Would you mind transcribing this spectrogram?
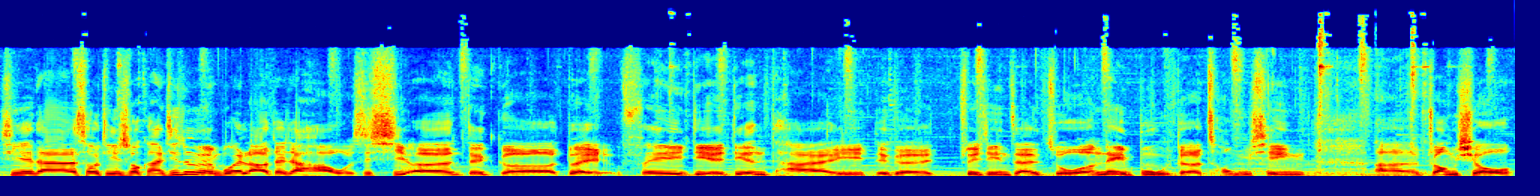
谢谢大家收听收看《青春永远不会老》。大家好，我是希恩。这个对飞碟电台，这个最近在做内部的重新呃装修。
